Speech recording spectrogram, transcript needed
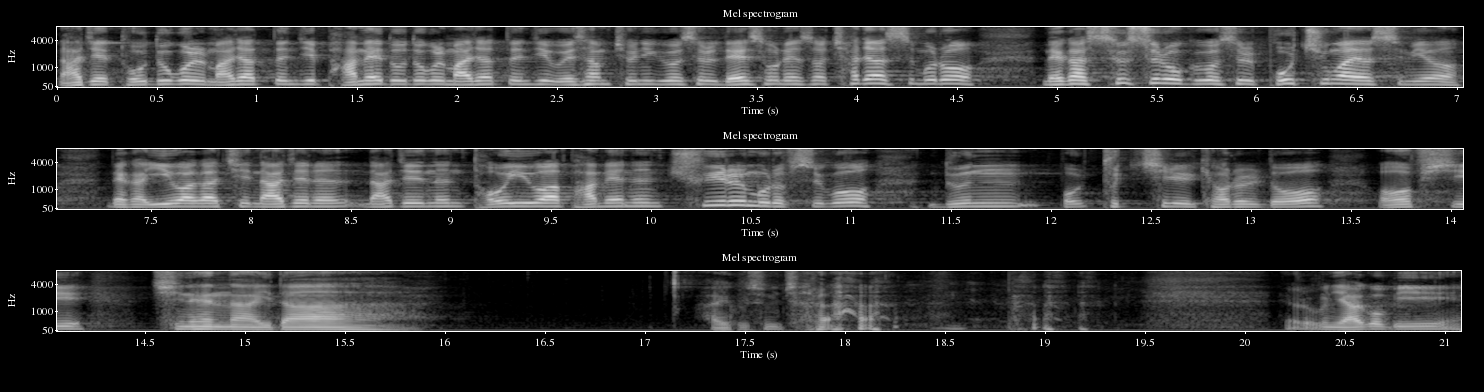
낮에 도둑을 맞았든지 밤에 도둑을 맞았든지 외삼촌이 그것을 내 손에서 찾았으므로 내가 스스로 그것을 보충하였으며 내가 이와 같이 낮에는 낮에는 더위와 밤에는 추위를 무릅쓰고 눈 붙일 겨를도 없이 지냈나이다. 아이고 숨차라. 여러분 야곱이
